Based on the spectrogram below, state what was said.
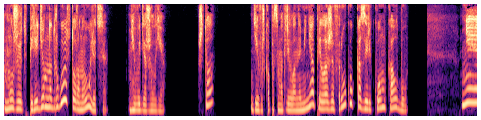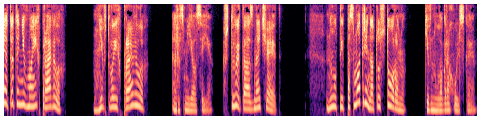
«Может, перейдем на другую сторону улицы?» — не выдержал я. «Что?» Девушка посмотрела на меня, приложив руку козырьком к колбу. «Нет, это не в моих правилах». «Не в твоих правилах?» — рассмеялся я. «Что это означает?» «Ну, ты посмотри на ту сторону», — кивнула Грохольская.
